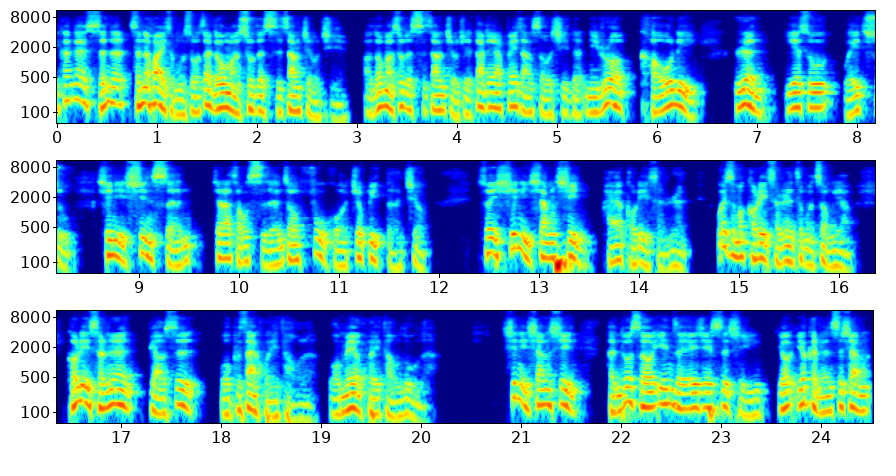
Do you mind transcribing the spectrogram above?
你看看神的神的话语怎么说，在罗马书的十章九节啊，罗马书的十章九节，大家要非常熟悉的。你若口里认耶稣为主，心里信神叫他从死人中复活，就必得救。所以心里相信，还要口里承认。为什么口里承认这么重要？口里承认表示。我不再回头了，我没有回头路了。心里相信，很多时候因着一些事情，有有可能是像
